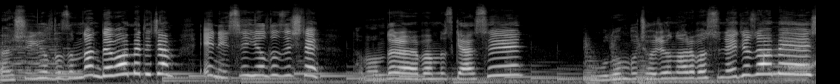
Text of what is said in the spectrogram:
Ben şu yıldızımdan devam edeceğim. En iyisi yıldız işte. Tamam Tamamdır arabamız gelsin. Oğlum bu çocuğun arabası ne güzelmiş.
